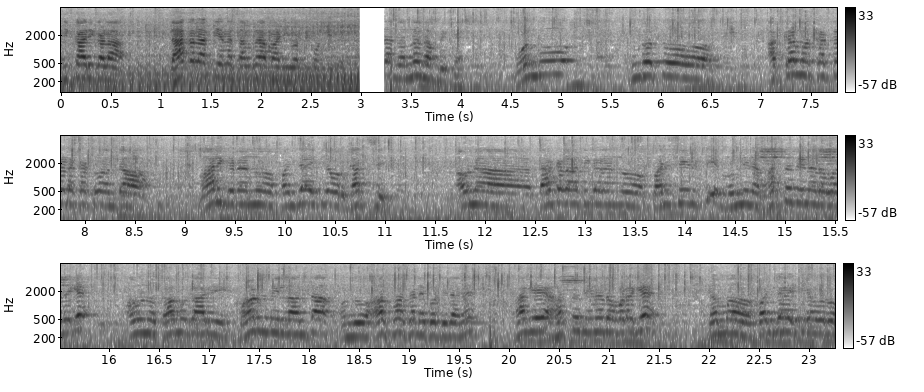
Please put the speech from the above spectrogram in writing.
ಅಧಿಕಾರಿಗಳ ದಾಖಲಾತಿಯನ್ನು ಸಂಗ್ರಹ ಮಾಡಿ ಇವತ್ತು ಕೊಟ್ಟಿದೆ. ನನ್ನ ನಂಬಿಕೆ. ಒಂದು, ಇವತ್ತು ಅಕ್ರಮ ಕಟ್ಟಡ ಕಟ್ಟುವಂಥ ಮಾಲೀಕರನ್ನು ಪಂಚಾಯಿತಿಯವರು ಕರೆಸಿ, ಅವನ ದಾಖಲಾತಿಗಳನ್ನು ಪರಿಶೀಲಿಸಿ ಮುಂದಿನ ಹತ್ತು ದಿನದವರೆಗೆ ಅವನು ಕಾಮಗಾರಿ ಮಾಡುವುದಿಲ್ಲ ಅಂತ ಒಂದು ಆಶ್ವಾಸನೆ ಕೊಟ್ಟಿದ್ದಾನೆ. ಹಾಗೆ ಹತ್ತು ದಿನದ ಒಳಗೆ ನಮ್ಮ ಪಂಚಾಯಿತಿಯವರು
